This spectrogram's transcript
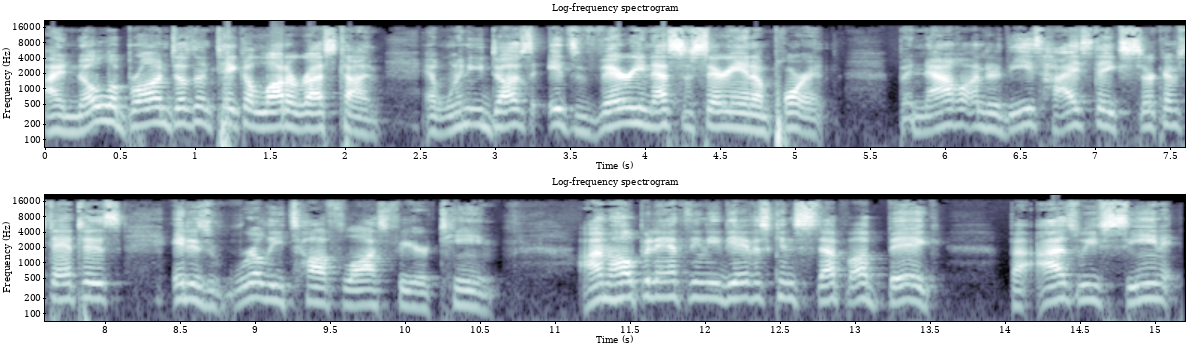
I know LeBron doesn't take a lot of rest time, and when he does, it's very necessary and important. But now, under these high stakes circumstances, it is really tough loss for your team. I'm hoping Anthony Davis can step up big. But as we've seen,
